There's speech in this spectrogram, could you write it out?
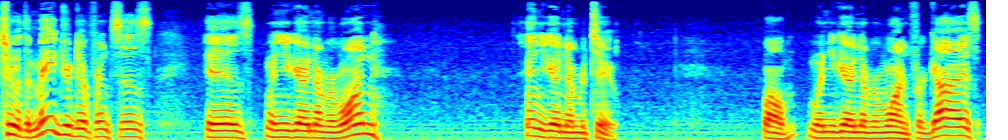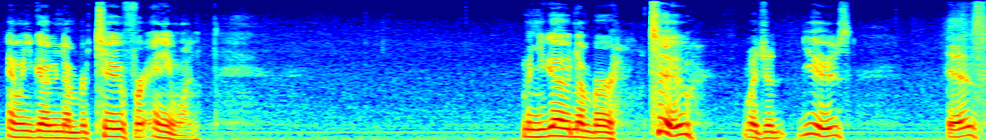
two of the major differences is when you go number one and you go number two. Well, when you go number one for guys, and when you go number two for anyone. When you go number two, what you'll use is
